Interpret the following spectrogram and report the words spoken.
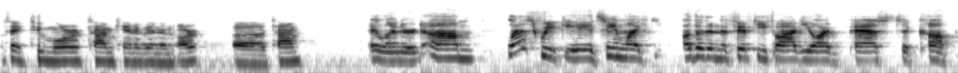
We'll take two more Tom Canavan and Art. Uh, Tom? Hey, Leonard. Um, last week, it seemed like, other than the 55 yard pass to Kupp,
